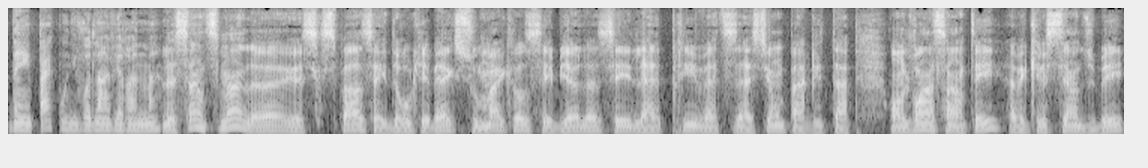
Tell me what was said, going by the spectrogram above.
d'impact au niveau de l'environnement. Le sentiment, là, euh, ce qui se passe à Hydro-Québec sous Michael Sebia, là, c'est la privatisation par étapes. On le voit en santé avec Christian Dubé,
